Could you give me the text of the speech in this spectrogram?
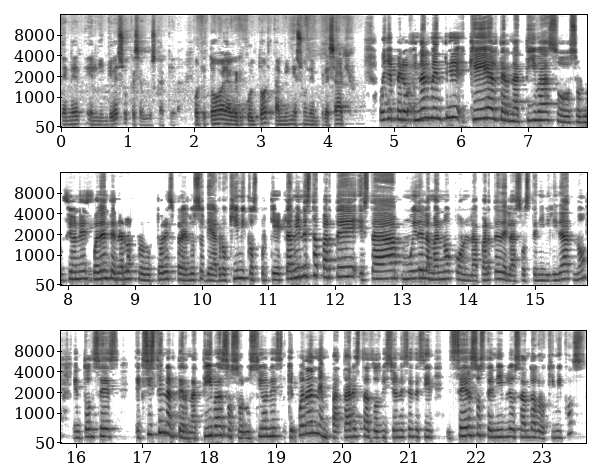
tener el ingreso que se busca que da, porque todo el agricultor también es un empresario. Oye, pero finalmente, ¿qué alternativas o soluciones pueden tener los productores para el uso de agroquímicos? Porque también esta parte está muy de la mano con la parte de la sostenibilidad, ¿no? Entonces, ¿Existen alternativas o soluciones que puedan empatar estas dos visiones, es decir, ser sostenible usando agroquímicos?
